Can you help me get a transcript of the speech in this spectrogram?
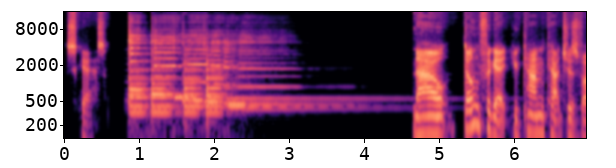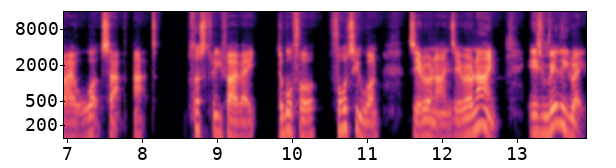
scarce. Now, don't forget you can catch us via WhatsApp at plus 358 44 421 0909. It's really great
